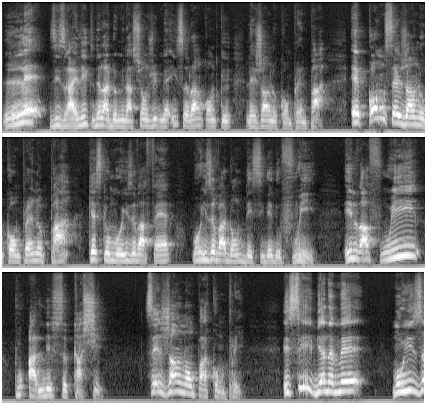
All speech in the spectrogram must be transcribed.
les Israélites de la domination juive. Mais il se rend compte que les gens ne comprennent pas. Et comme ces gens ne comprennent pas, qu'est-ce que Moïse va faire? Moïse va donc décider de fuir. Il va fuir pour aller se cacher. Ces gens n'ont pas compris. Ici, bien aimé, Moïse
